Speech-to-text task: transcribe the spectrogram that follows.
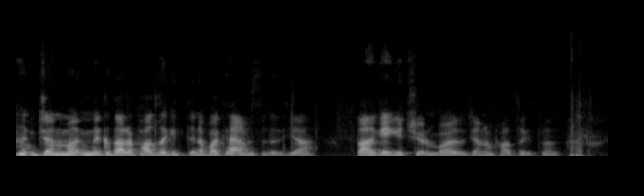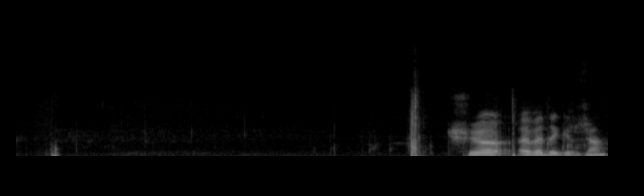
Canıma ne kadar fazla gittiğine bakar mısınız ya? Dalga geçiyorum bu arada canım fazla gitmedi. Şu eve de gireceğim.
